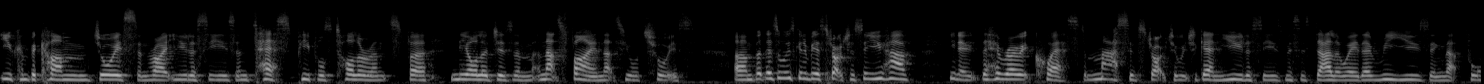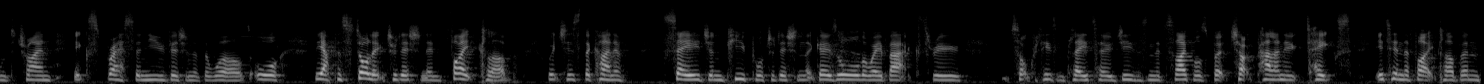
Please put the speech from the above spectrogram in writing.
you can become Joyce and write Ulysses and test people's tolerance for neologism, and that's fine, that's your choice. Um, but there's always going to be a structure. So you have, you know, the heroic quest, a massive structure, which again, Ulysses, Mrs. Dalloway, they're reusing that form to try and express a new vision of the world. Or the apostolic tradition in Fight Club, which is the kind of sage and pupil tradition that goes all the way back through Socrates and Plato, Jesus and the disciples, but Chuck Palahniuk takes it in the Fight Club, and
